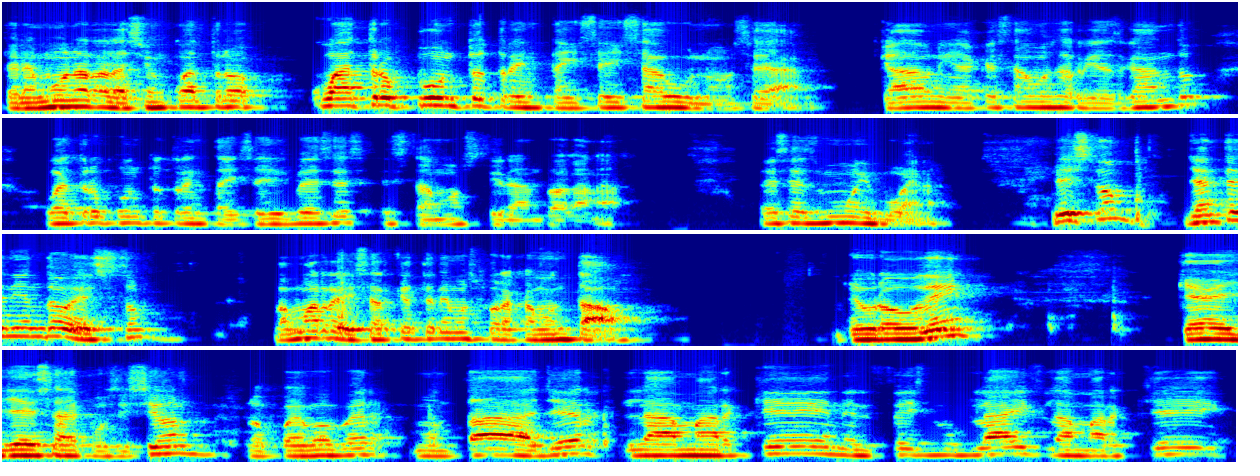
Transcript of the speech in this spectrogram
tenemos una relación 4.36 a 1. O sea, cada unidad que estamos arriesgando 4.36 veces estamos tirando a ganar. Esa es muy buena. ¿Listo? Ya entendiendo esto, vamos a revisar qué tenemos por acá montado. EuroUD, qué belleza de posición, lo podemos ver montada ayer. La marqué en el Facebook Live, la marqué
